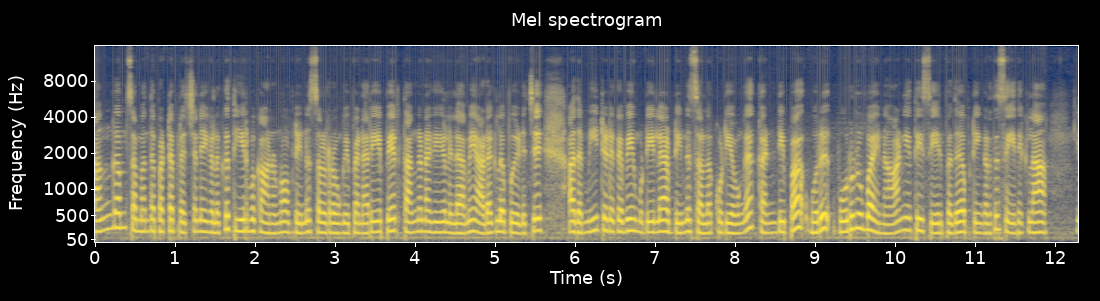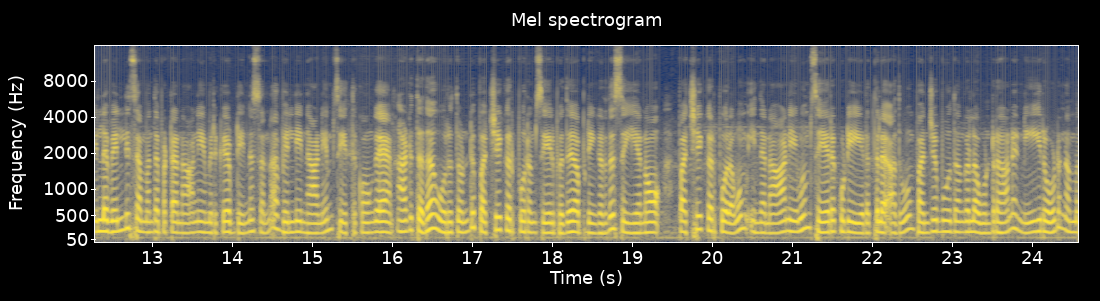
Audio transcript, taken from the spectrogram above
தங்கம் சம்மந்தப்பட்ட பிரச்சனைகளுக்கு தீர்வு காணணும் அப்படின்னு சொல்கிறவங்க இப்போ நிறைய பேர் தங்க நகைகள் எல்லாமே அடகுல போயிடுச்சு. அதை மீட்டெடுக்கவே முடியல அப்படின்னு சொல்லக்கூடியவங்க கண்டிப்பாக ஒரு ஒரு ரூபாய் நாணயத்தை சேர்ப்பது அப்படிங்கிறத செய்துக்கலாம். இல்லை வெள்ளி சம்மந்தப்பட்ட நாணயம் இருக்குது அப்படின்னு சொன்னால் வெள்ளி நாணயம் சேர்த்துக்கோங்க. அடுத்ததாக ஒரு தொண்டு பச்சை கற்பூரம் சேர்ப்பது அப்படிங்கிறத செய்யணும். பச்சை கற்பூரமும் இந்த நாணயமும் சேரக்கூடிய இடத்துல அதுவும் பஞ்சபூதங்களில் ஒன்றான நீரோடு நம்ம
